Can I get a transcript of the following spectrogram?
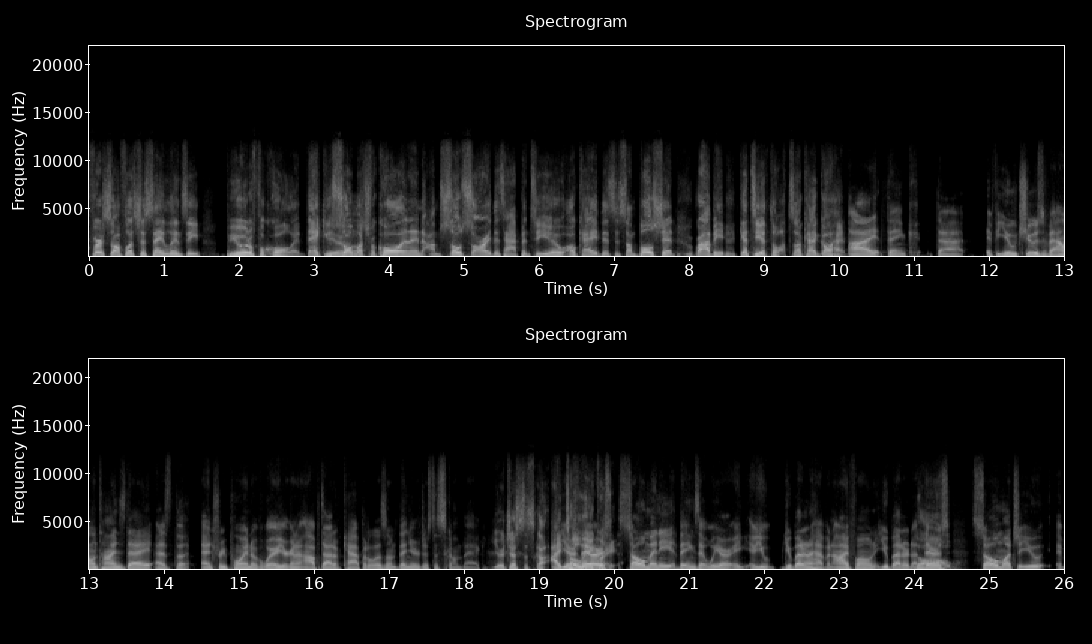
First off, let's just say, Lindsay, Beautiful call in. Thank you so much for calling in. I'm so sorry this happened to you. Okay. This is some bullshit. Robbie, get to your thoughts. Okay. Go ahead. I think that if you choose Valentine's Day as the entry point of where you're gonna opt out of capitalism, then you're just a scumbag. You're just a sc- I You're- totally agree. So many things that we are. If you you better not have an iPhone. You better. not There's so much of you. If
